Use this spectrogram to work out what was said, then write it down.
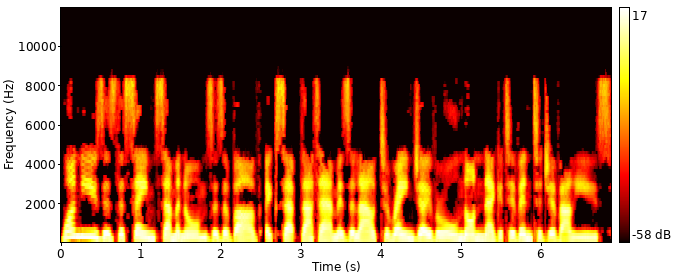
One uses the same seminorms as above, except that M is allowed to range over all non-negative integer values.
